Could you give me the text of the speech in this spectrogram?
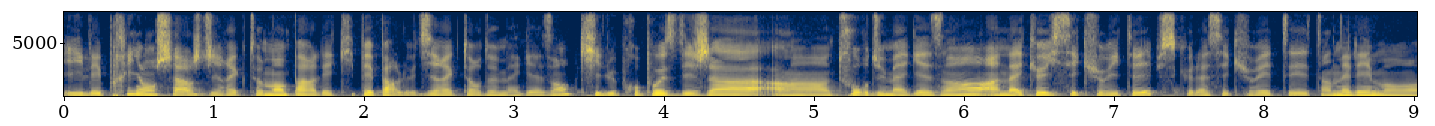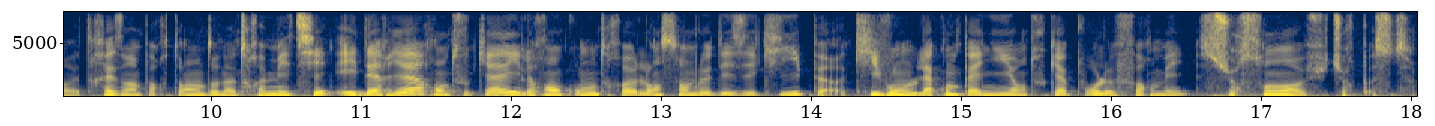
il est pris en charge directement par l'équipe et par le directeur de magasin qui lui propose déjà un tour du magasin, un accueil sécurité puisque la sécurité est un élément euh, très important dans notre métier. Et derrière, en tout cas, il rencontre l'ensemble des équipes qui vont l'accompagner, en tout cas pour le former sur son euh, futur poste.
